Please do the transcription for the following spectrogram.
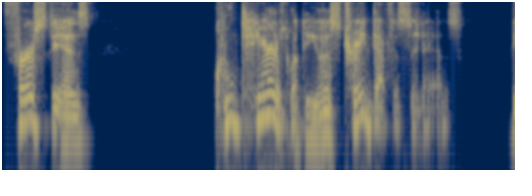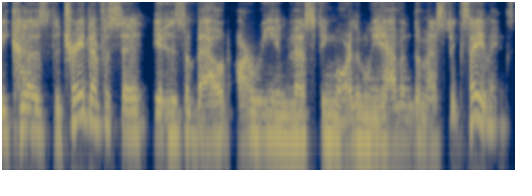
First is who cares what the US trade deficit is? Because the trade deficit is about are we investing more than we have in domestic savings?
